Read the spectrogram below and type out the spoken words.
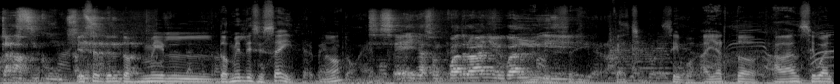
Capsicum. Ese es del 2000, 2016, ¿no? 16, ya son cuatro años igual. Y... cacha. Sí, pues hay harto avance igual.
